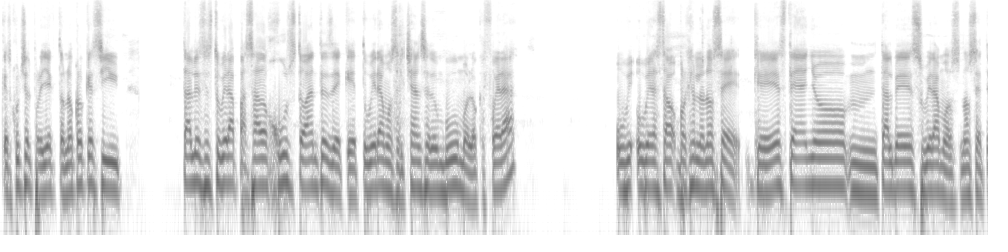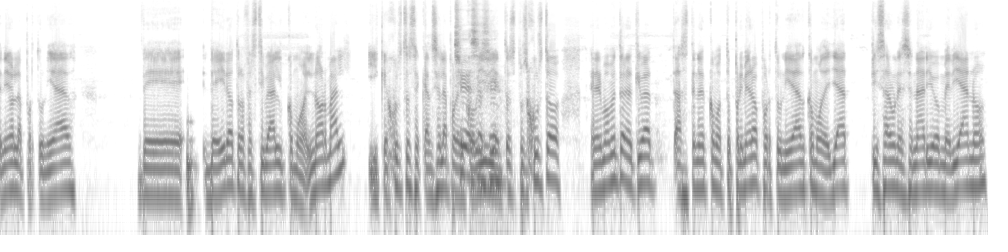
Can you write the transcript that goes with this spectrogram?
que escucha el proyecto, ¿no? Creo que si tal vez estuviera pasado justo antes de que tuviéramos el chance de un boom o lo que fuera, hubiera estado, por ejemplo, no sé, que este año mm, tal vez hubiéramos, no sé, tenido la oportunidad de, ir a otro festival como el normal y que justo se cancela por el COVID. entonces, pues justo en el momento en el que ibas a tener como tu primera oportunidad como de ya pisar un escenario mediano,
